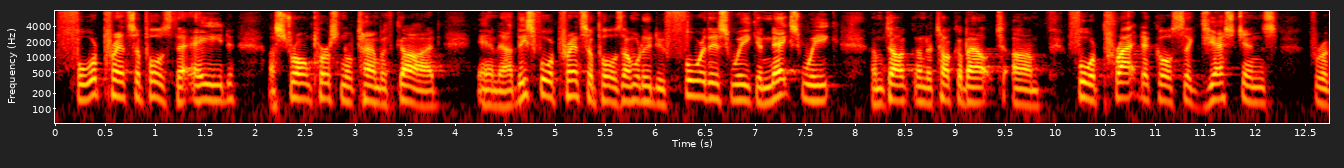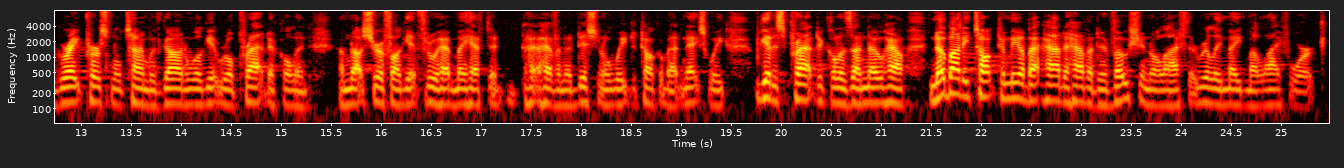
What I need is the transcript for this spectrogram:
four principles to aid a strong personal time with God. And uh, these four principles, I'm going to do four this week. And next week, I'm talk, going to talk about um, four practical suggestions for a great personal time with God, and we'll get real practical. And I'm not sure if I'll get through. I may have to have an additional week to talk about next week. We'll get as practical as I know how. Nobody talked to me about how to have a devotional life that really made my life work.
